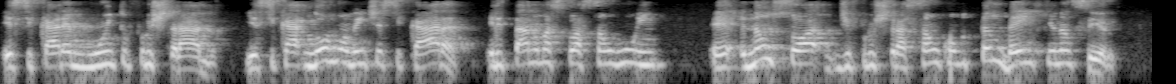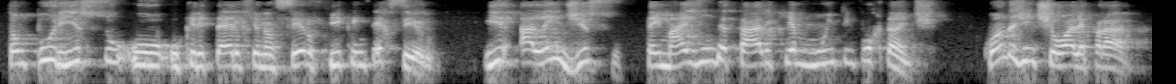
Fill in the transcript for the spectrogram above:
esse cara é muito frustrado. E esse cara, normalmente esse cara, ele está numa situação ruim. É, não só de frustração, como também financeiro. Então, por isso, o, o critério financeiro fica em terceiro. E, além disso, tem mais um detalhe que é muito importante. Quando a gente olha para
